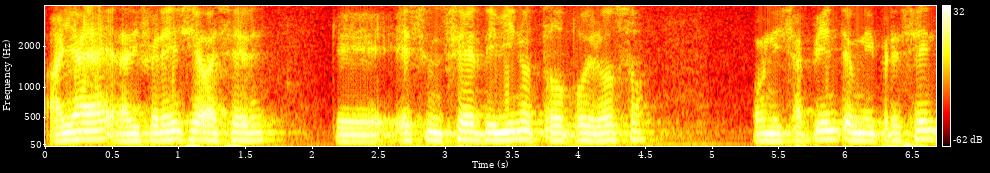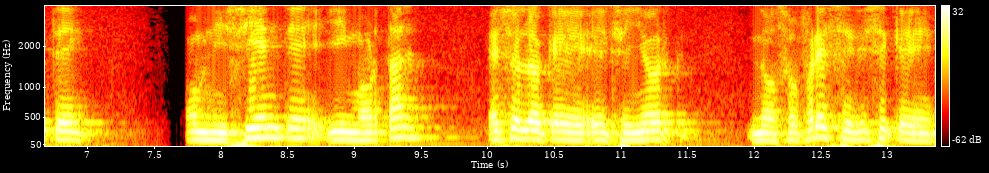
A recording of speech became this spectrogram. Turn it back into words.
Allá la diferencia va a ser que es un ser divino todopoderoso, omnisapiente, omnipresente, omnisciente inmortal. Eso es lo que el Señor nos ofrece. Dice que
